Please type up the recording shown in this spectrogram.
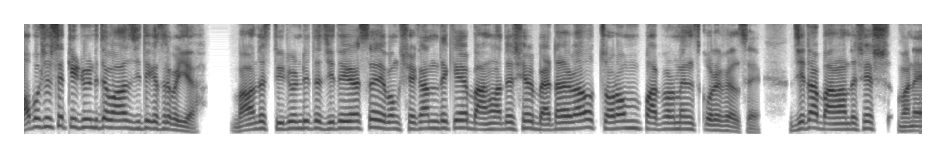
অবশেষে টি টোয়েন্টিতে বাংলাদেশ জিতে গেছে ভাইয়া। বাংলাদেশ টি টোয়েন্টিতে জিতে গেছে এবং সেখান থেকে বাংলাদেশের ব্যাটাররাও চরম পারফরমেন্স করে ফেলছে, যেটা বাংলাদেশের মানে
